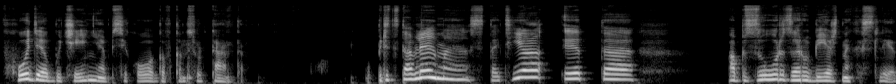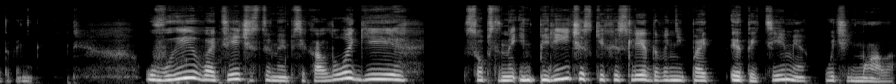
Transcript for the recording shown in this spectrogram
в ходе обучения психологов-консультантов. Представляемая статья – это обзор зарубежных исследований. Увы, в отечественной психологии, собственно, эмпирических исследований по этой теме очень мало.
